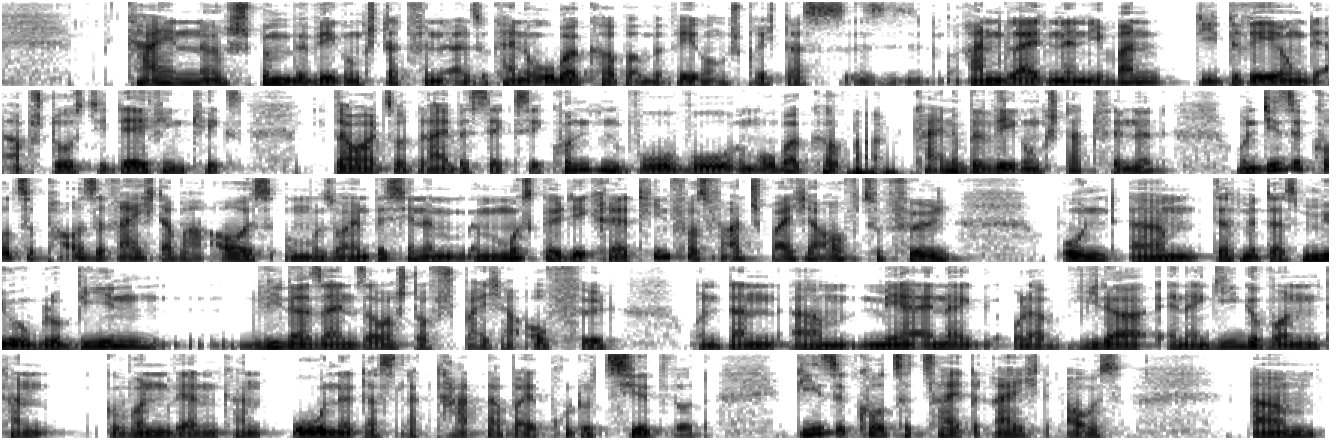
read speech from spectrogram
keine Schwimmbewegung stattfindet, also keine Oberkörperbewegung, sprich das Rangleiten in die Wand, die Drehung, der Abstoß, die Delfin-Kicks dauert so drei bis sechs Sekunden, wo, wo im Oberkörper keine Bewegung stattfindet. Und diese kurze Pause reicht aber aus, um so ein bisschen im, im Muskel die Kreatinphosphatspeicher aufzufüllen und ähm, damit das Myoglobin wieder seinen Sauerstoffspeicher auffüllt und dann ähm, mehr Energie oder wieder Energie gewonnen kann, gewonnen werden kann, ohne dass Laktat dabei produziert wird. Diese kurze Zeit reicht aus. Ähm,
